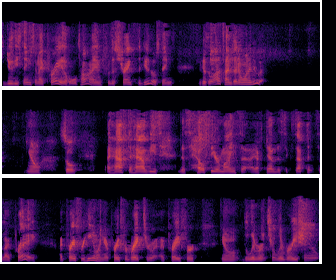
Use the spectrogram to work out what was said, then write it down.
to do these things. And I pray the whole time for the strength to do those things because a lot of times I don't want to do it. You know, so I have to have these this healthier mindset. I have to have this acceptance that I pray. I pray for healing. I pray for breakthrough. I pray for, you know, deliverance or liberation or,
